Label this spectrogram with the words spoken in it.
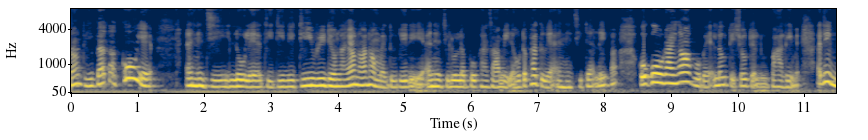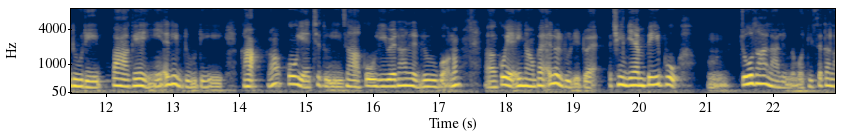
နော်ဒီဘက်ကကိုယ့်ရဲ့ energy လို့လဲဒီဒီဒီ radio လာရောက်နားထောင်မဲ့သူတွေရဲ့ energy လို့လည်းပိုခံစားမိတယ်ဟိုတစ်ဖက်သူရဲ့ energy တက်လေနော်ကိုကိုတိုင်းကကိုပဲအလုပ်တွေရှုပ်တယ်လူပါလိမ့်မယ်အဲ့ဒီလူတွေပါခဲ့ရင်အဲ့ဒီလူတွေကနော်ကိုယ့်ရဲ့ချစ်သူကြီးစားကိုရည်ရွယ်ထားတဲ့လူပေါ့နော်အဲကိုယ့်ရဲ့အိမ်အောင်ဘက်အဲ့လိုလူတွေအတွက်အချိန်ပြန်ပေးဖို့ စ조사လာလိမ့်မယ်ပေါ့ဒီ17လ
